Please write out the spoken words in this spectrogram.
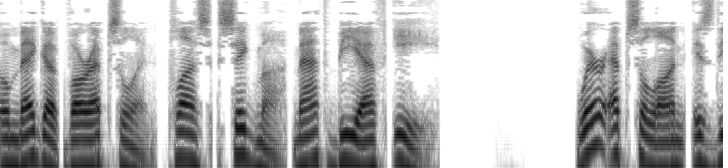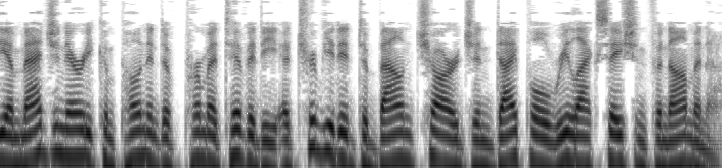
Omega var epsilon plus Sigma Math BF E where epsilon is the imaginary component of permittivity attributed to bound charge and dipole relaxation phenomena,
